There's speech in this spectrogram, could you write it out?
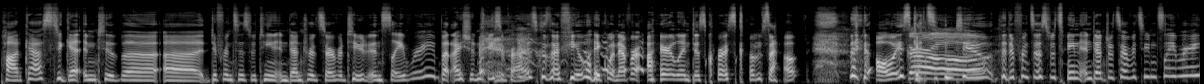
podcast to get into the uh, differences between indentured servitude and slavery, but I shouldn't be surprised because I feel like whenever Ireland discourse comes out, it always Girl. gets into the differences between indentured servitude and slavery.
